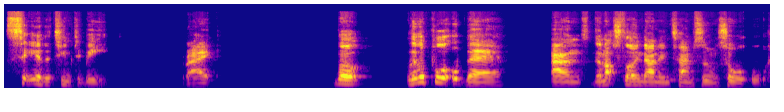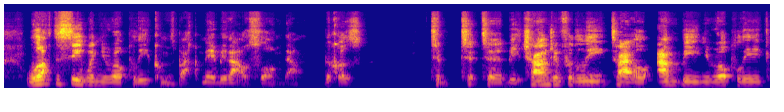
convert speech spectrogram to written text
City are the team to beat, right? But Liverpool up there, and they're not slowing down in time soon. So we'll have to see when Europa League comes back. Maybe that'll slow them down because to, to, to be challenging for the league title and be in Europa League,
